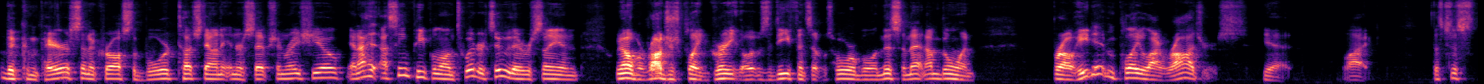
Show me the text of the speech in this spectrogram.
the comparison across the board touchdown to interception ratio and i i seen people on twitter too they were saying no but Rodgers played great though. It was the defense that was horrible and this and that and i'm going bro he didn't play like Rodgers yet. Like let's just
